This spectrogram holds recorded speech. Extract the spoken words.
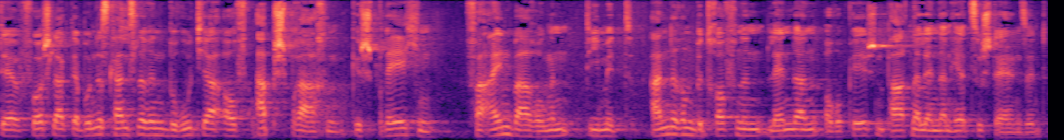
Der Vorschlag der Bundeskanzlerin beruht ja auf Absprachen, Gesprächen, Vereinbarungen, die mit anderen betroffenen Ländern, europäischen Partnerländern herzustellen sind.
